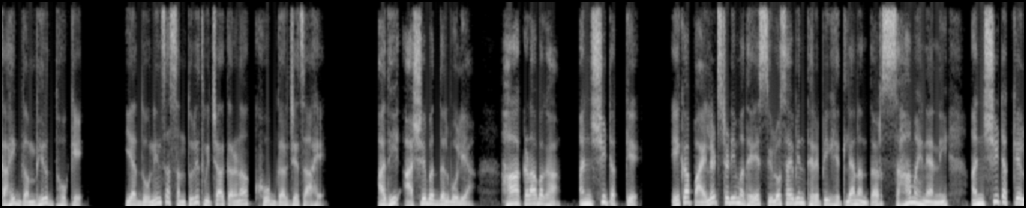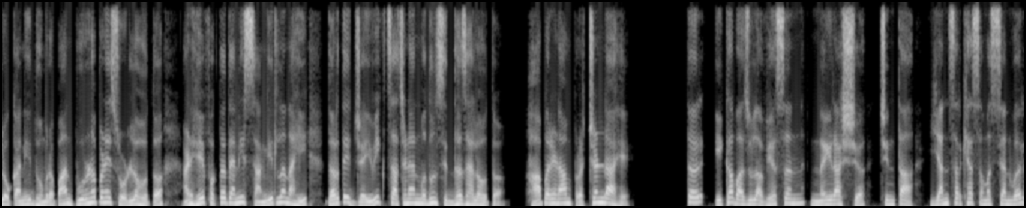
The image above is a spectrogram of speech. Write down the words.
काही गंभीर धोके. या दोन्हींचा संतुलित विचार करणं खूप गरजेचं आहे. आधी आशेबद्दल बोलूया. हा आकडा बघा ऐंशी टक्के. एका पायलट स्टडीमध्ये सिलोसायबिन थेरपी घेतल्यानंतर सहा महिन्यांनी ऐंशी टक्के लोकांनी धूम्रपान पूर्णपणे सोडलं होतं आणि हे फक्त त्यांनी सांगितलं नाही तर ते जैविक चाचण्यांमधून सिद्ध झालं होतं. हा परिणाम प्रचंड आहे. तर एका बाजूला व्यसन नैराश्य चिंता यांसारख्या समस्यांवर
